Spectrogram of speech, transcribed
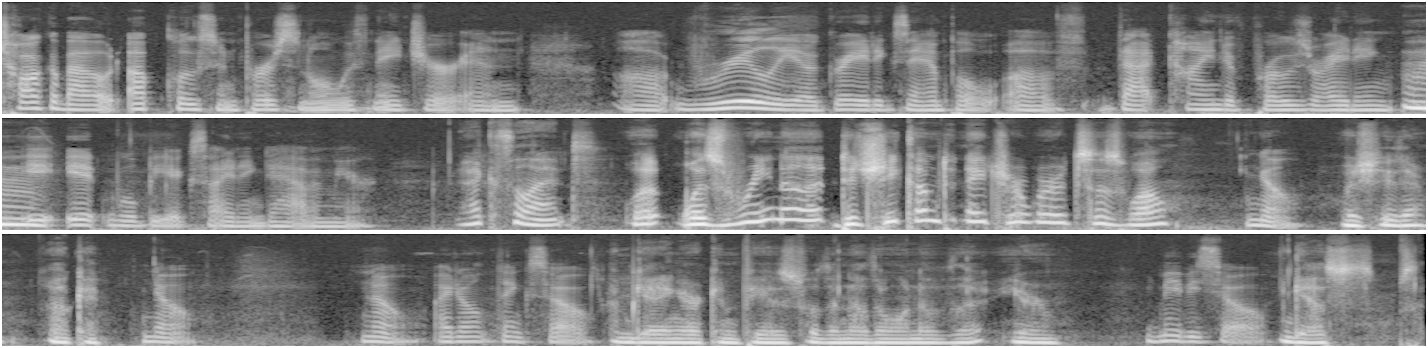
talk about up close and personal with nature and uh, really a great example of that kind of prose writing. It, it will be exciting to have him here. Excellent. What, was Rena, did she come to Nature Words as well? No, Was she there? Okay. no, no, I don't think so. I'm getting her confused with another one of the your Maybe so. guests. So.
